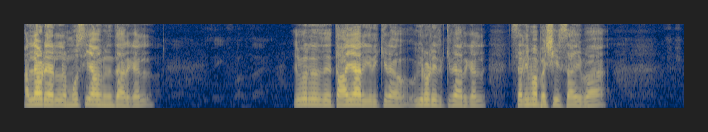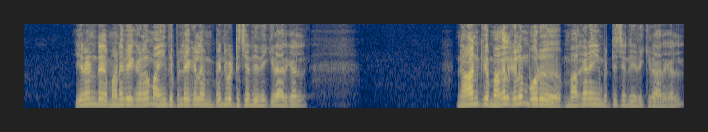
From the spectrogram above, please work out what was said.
அல்லாவுடைய மூசியாவும் இருந்தார்கள். இவரது தாயார் இருக்கிற உயிரோடு இருக்கிறார்கள். சலிமா பஷீர் சாஹிபா. இரண்டு மனைவிகளும் ஐந்து பிள்ளைகளும் பெண் விட்டு சென்றிருக்கிறார்கள். நான்கு மகள்களும் ஒரு மகனையும் விட்டு சென்றிருக்கிறார்கள்.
